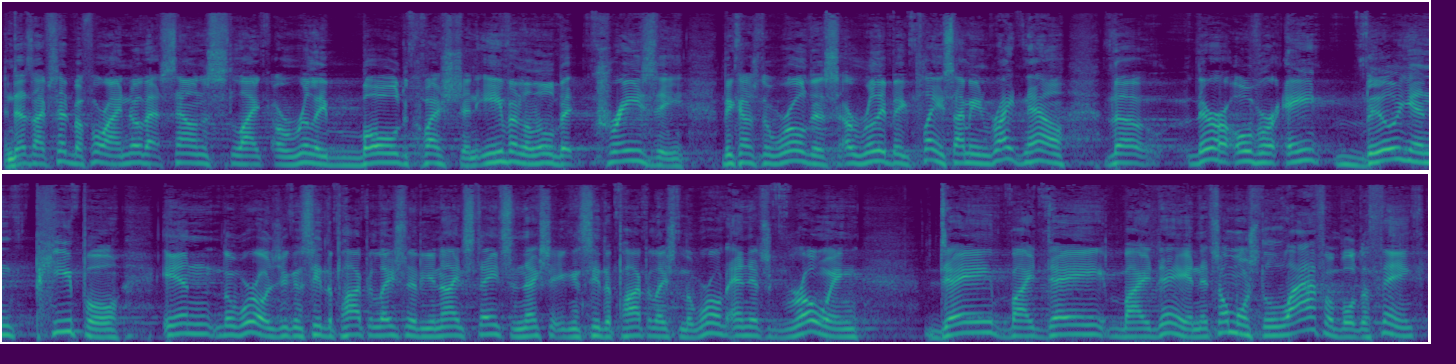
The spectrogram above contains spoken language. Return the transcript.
And as I've said before, I know that sounds like a really bold question, even a little bit crazy, because the world is a really big place. I mean, right now, the, there are over 8 billion people in the world. You can see the population of the United States, and next you can see the population of the world, and it's growing day by day by day. And it's almost laughable to think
